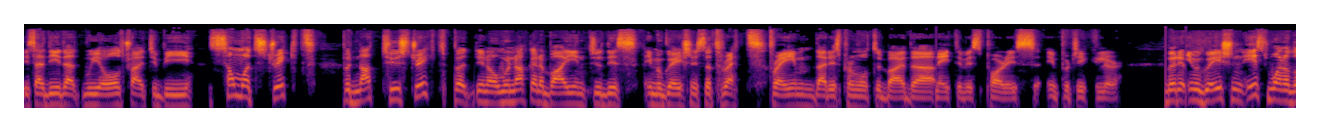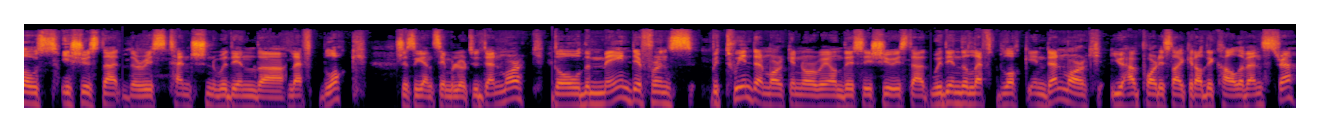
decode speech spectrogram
this idea that we all try to be somewhat strict but not too strict. But, you know, we're not going to buy into this immigration is a threat frame that is promoted by the nativist parties in particular. But immigration is one of those issues that there is tension within the left bloc which is again similar to Denmark. Though the main difference between Denmark and Norway on this issue is that within the left bloc in Denmark, you have parties like Radikale Venstre,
